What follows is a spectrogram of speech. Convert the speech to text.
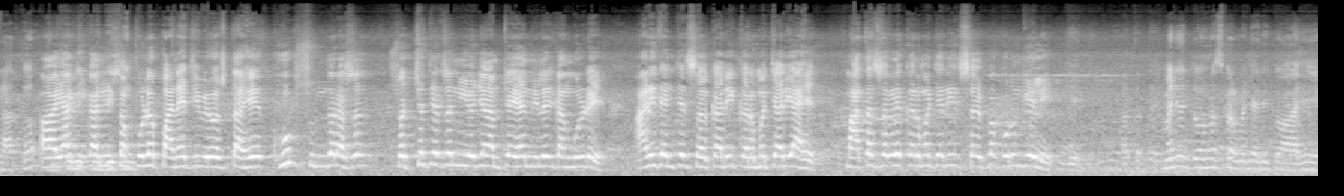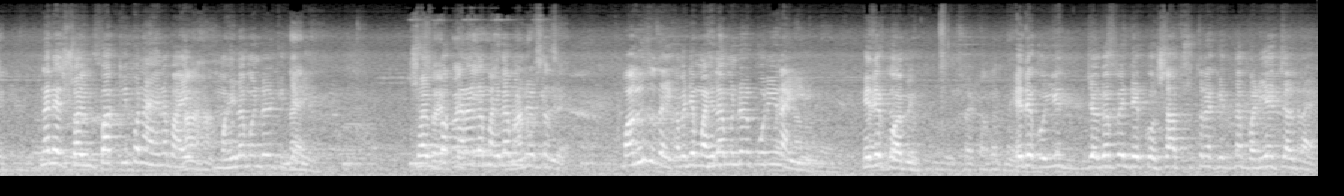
या ठिकाणी संपूर्ण पाण्याची व्यवस्था आहे. खूप सुंदर असं स्वच्छतेचं नियोजन आमच्या ह्या निलेश गांगुर्डे आणि त्यांचे सहकारी कर्मचारी आहेत. मग आता सगळे कर्मचारी स्वयंपाक करून गेले. म्हणजे दोनच कर्मचारी तो आहे नाही नाही स्वयंपाकी पण आहे ना हा, हा. महिला मंडळ किती नाही. आहे स्वयंपाक करायला महिला मंडळ माणूसच आहे. आहे? माणूसच आहे का? म्हणजे महिला मंडळ कोणी नाहीये. हे देखो अभी. नाही. ये देखो ये जगह पे देखो साफ सुथरा कितना बढ़िया चल रहा है.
